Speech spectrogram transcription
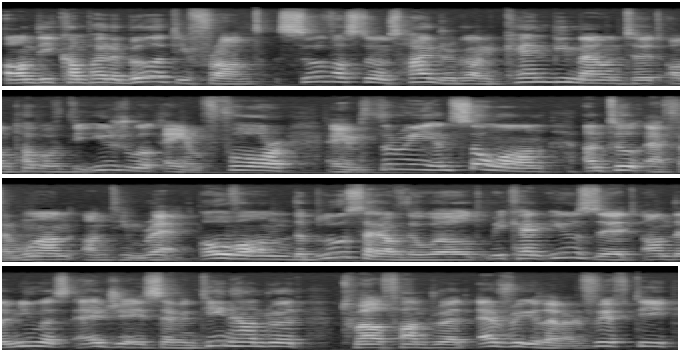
On the compatibility front, Silverstone's Hydrogon can be mounted on top of the usual AM4, AM3 and so on until FM1 on Team Red. Over on the blue side of the world, we can use it on the newest LGA 1700, 1200, every 1150,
